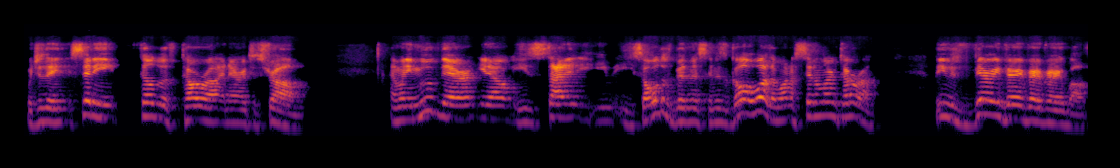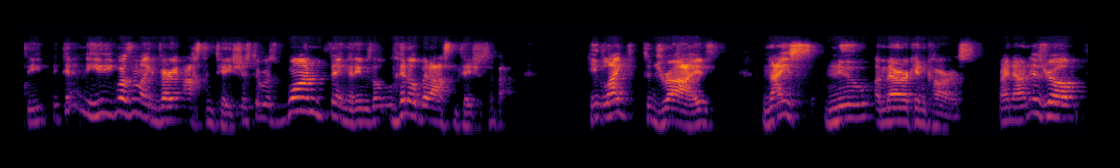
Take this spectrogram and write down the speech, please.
which is a city filled with Torah and Eretz Yisrael. And when he moved there, you know, he decided he, he sold his business, and his goal was, I want to sit and learn Torah but he was very, very, very, very wealthy. He didn't. He wasn't like very ostentatious. There was one thing that he was a little bit ostentatious about. He liked to drive nice new American cars. Right now in Israel,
